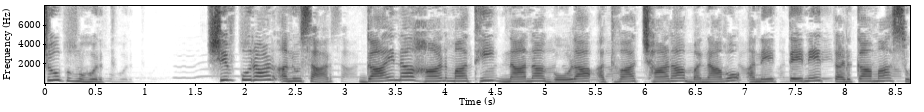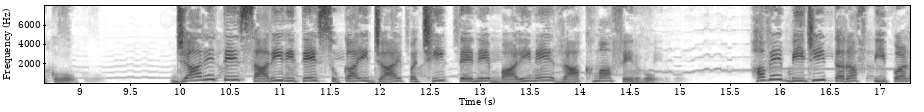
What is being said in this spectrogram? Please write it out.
શુભ મુહૂર્ત. શિવપુરાણ અનુસાર ગાયના હાણમાંથી નાના ગોળા અથવા છાણા બનાવો અને તેને તડકામાં સૂકવો. જ્યારે તે સારી રીતે સુકાઈ જાય પછી તેને બાળીને રાખમાં ફેરવો. હવે બીજી તરફ પીપળ,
